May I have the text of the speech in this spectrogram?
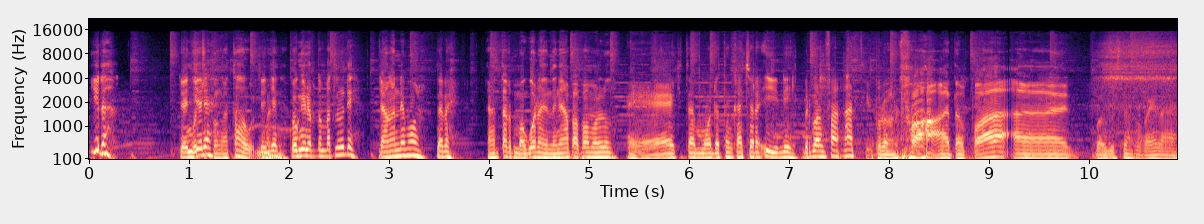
Iya dah. Janjian ya. nggak tahu Janjian. Gue nginep tempat lu deh. Jangan deh Mall. Kenapa? Ya, ntar mau gue nanya-nanya apa-apa sama lu. Eh kita mau datang ke acara ini bermanfaat. Gitu. Bermanfaat apaan? Bagus lah pokoknya lah.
